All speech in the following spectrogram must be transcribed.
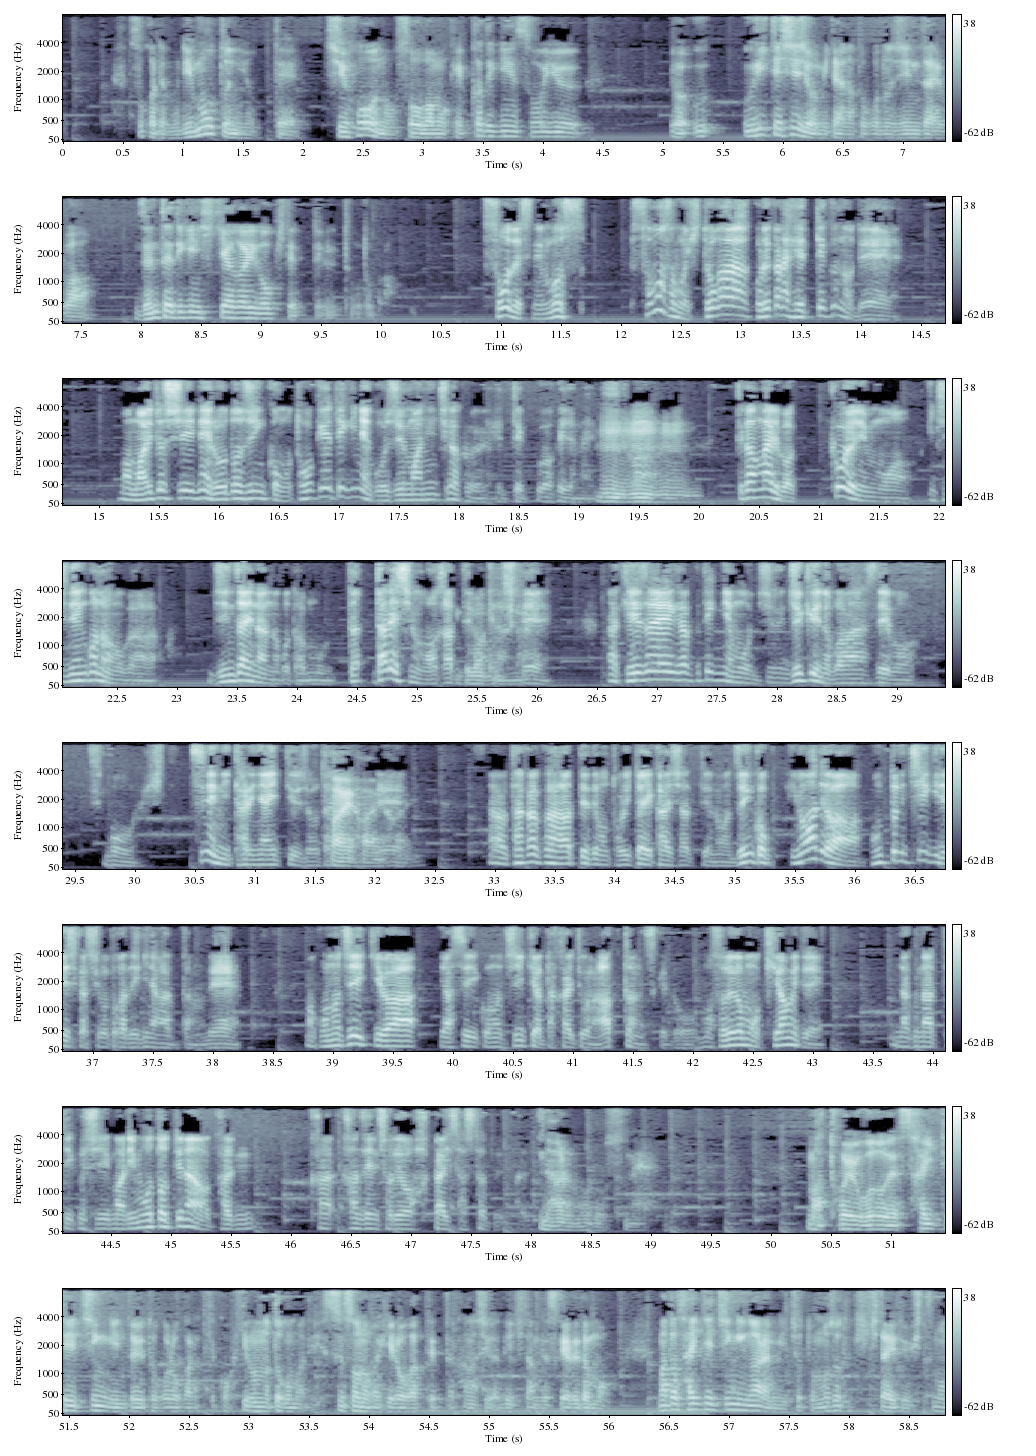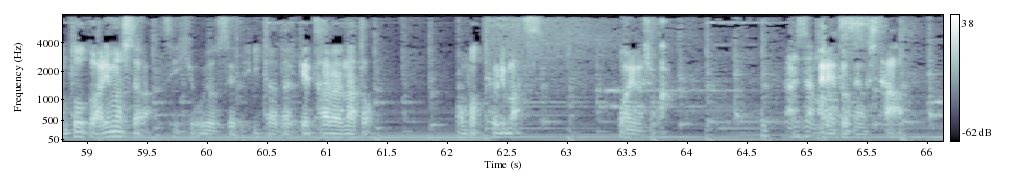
そうか、でもリモートによって、地方の相場も結果的にそういう、要はう売り手市場みたいなところの人材は、全体的に引き上がりが起きてってるってことか。そうですね。もうす、そもそも人がこれから減っていくので、まあ毎年ね、労働人口も統計的には50万人近く減っていくわけじゃないですか。ん。って考えれば、今日よりも1年後の方が人材難のことはもうだ誰しも分かってるわけなんで、経済学的にはもう需需給のバランスでも、もうひ常に足りないっていう状態はいなので、はいはい。だから高く払ってでも取りたい会社っていうのは全国、今までは本当に地域でしか仕事ができなかったので、まあ、この地域は安い、この地域は高いってことがあったんですけど、もうそれがもう極めてなくなっていくし、まあリモートっていうのは完全にそれを破壊させたというかですねなるほどですね。まあ、ということで、最低賃金というところから結構いろんなところまで裾野が広がっていった話ができたんですけれども、また最低賃金絡み、ちょっともうちょっと聞きたいという質問等々ありましたら、ぜひお寄せいただけたらなと思っております。終わりましょうか。ありがとうございました。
